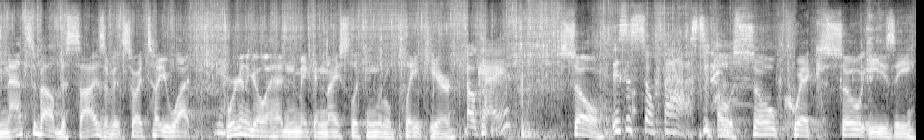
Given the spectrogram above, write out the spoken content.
And that's about the size of it. So I tell you what, we're gonna go ahead and make a nice looking little plate here. Okay. So, This is so fast. oh, so quick, so easy.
